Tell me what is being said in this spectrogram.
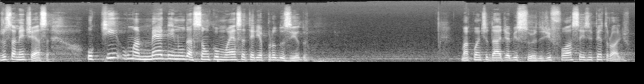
justamente essa. O que uma mega inundação como essa teria produzido? Uma quantidade absurda de fósseis e petróleo.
